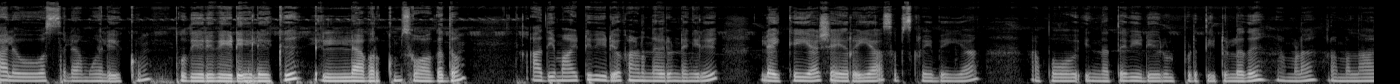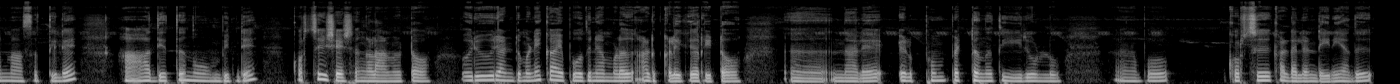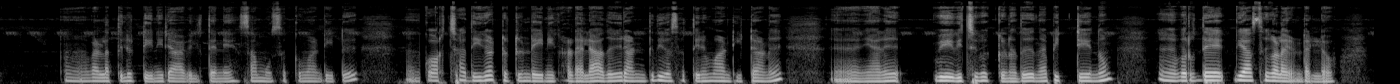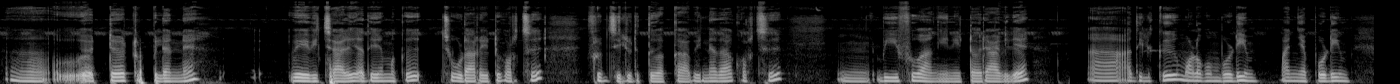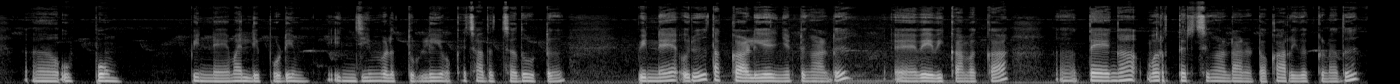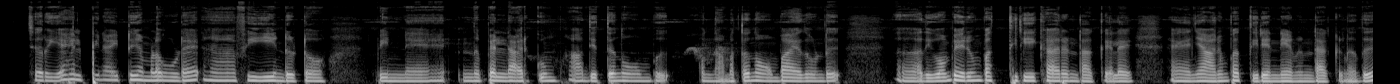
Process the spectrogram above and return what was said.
Hello അസ്സലാമു അലൈക്കും പുതിയൊരു വീഡിയോയിലേക്ക് എല്ലാവർക്കും സ്വാഗതം. ആദ്യമായിട്ട് വീഡിയോ കാണുന്നവരുണ്ടെങ്കിൽ ലൈക്ക് ചെയ്യുക ഷെയർ ചെയ്യുക സബ്സ്ക്രൈബ് ചെയ്യുക. അപ്പോൾ ഇന്നത്തെ വീഡിയോയിൽ ഉൾപ്പെടുത്തിയിട്ടുള്ളത് നമ്മൾ റമദാൻ മാസത്തിലെ ആദ്യത്തെ നോമ്പിന്റെ കുറച്ച് വിശേഷങ്ങളാണ് കേട്ടോ. ഒരു രണ്ട് മണിയൊക്കെ ആയപ്പോൾ നമ്മൾ അടുക്കളയിൽ കയറിയിട്ടോ. എന്നാലേ എളുപ്പം പെട്ടെന്ന് തീരുള്ളൂ. അപ്പോൾ കുറച്ച് കടലുണ്ട് ഇനി അത് വെള്ളത്തിലിട്ടീനി രാവിലെ തന്നെ സമൂസക്കും വേണ്ടിയിട്ട് കുറച്ചധികം ഇട്ടിട്ടുണ്ടേനി കടല. അത് രണ്ട് ദിവസത്തിനും വേണ്ടിയിട്ടാണ് ഞാൻ വേവിച്ച് വെക്കണത്. എന്നാൽ പിറ്റേന്നും വെറുതെ ഗ്യാസ് കളയുണ്ടല്ലോ. ഒറ്റ ട്രിപ്പിൽ തന്നെ വേവിച്ചാൽ അത് നമുക്ക് ചൂടാറിയിട്ട് കുറച്ച് ഫ്രിഡ്ജിലെടുത്ത് വെക്കാം. പിന്നെ അതാ കുറച്ച് ബീഫ് വാങ്ങിയിട്ടോ രാവിലെ. അതിലേക്ക് മുളകും പൊടിയും മഞ്ഞപ്പൊടിയും ഉപ്പും പിന്നെ മല്ലിപ്പൊടിയും ഇഞ്ചിയും വെളുത്തുള്ളിയും ഒക്കെ ചതച്ചതും ഇട്ട് പിന്നെ ഒരു തക്കാളി അരിഞ്ഞിട്ടുങ്ങാണ്ട് വേവിക്കാൻ വെക്കുക തേങ്ങ വറുത്തരച്ചുങ്ങാണ്ടാണ് കേട്ടോ കറി വെക്കുന്നത് ചെറിയ ഹെൽപ്പിനായിട്ട് നമ്മളെ കൂടെ ഫീ ഉണ്ട് കേട്ടോ പിന്നെ ഇന്നിപ്പോൾ എല്ലാവർക്കും ആദ്യത്തെ നോമ്പ് ഒന്നാമത്തെ നോമ്പായതുകൊണ്ട് അധികവും പേരും പത്തിരിക്കാരുണ്ടാക്കുക അല്ലേ? ഞാനും പത്തിരി തന്നെയാണ് ഉണ്ടാക്കുന്നത്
